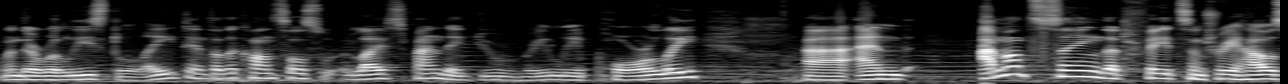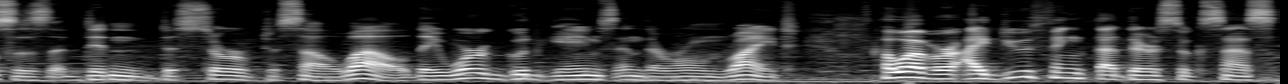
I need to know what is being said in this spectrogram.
When they're released late into the console's lifespan, they do really poorly. Uh, and I'm not saying that Fates and Three Houses didn't deserve to sell well, they were good games in their own right. However, I do think that their success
